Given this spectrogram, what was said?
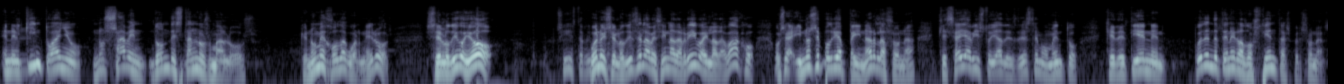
en el quinto año no saben dónde están los malos. Que no me joda Guarneros. Se lo digo yo. Sí, es terrible. Bueno, y se lo dice la vecina de arriba y la de abajo. O sea, y no se podría peinar la zona que se haya visto ya desde este momento que detienen, pueden detener a 200 personas.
